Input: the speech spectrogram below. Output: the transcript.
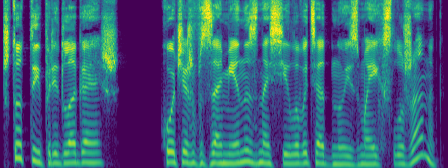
«Что ты предлагаешь? Хочешь взамен изнасиловать одну из моих служанок?»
